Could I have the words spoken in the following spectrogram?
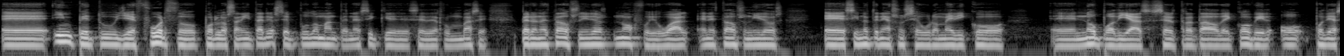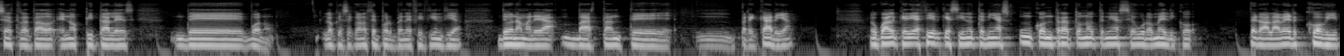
eh, ímpetu y esfuerzo por los sanitarios se pudo mantener sin que se derrumbase. Pero en Estados Unidos no fue igual. En Estados Unidos, eh, si no tenías un seguro médico, eh, no podías ser tratado de COVID o podías ser tratado en hospitales de, bueno, lo que se conoce por beneficencia, de una manera bastante mm, precaria. Lo cual quería decir que si no tenías un contrato, no tenías seguro médico, pero al haber COVID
